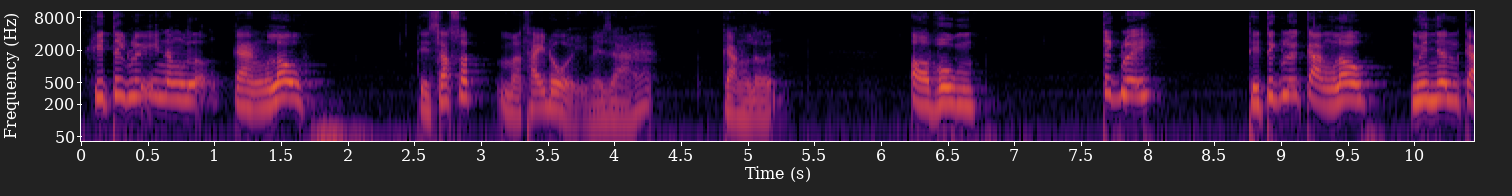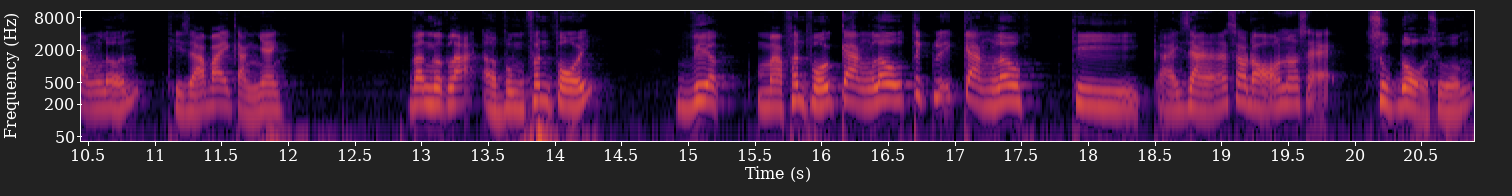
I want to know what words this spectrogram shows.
Khi tích lũy năng lượng càng lâu thì xác suất mà thay đổi về giá càng lớn. Ở vùng tích lũy thì tích lũy càng lâu, nguyên nhân càng lớn thì giá bay càng nhanh. Và ngược lại ở vùng phân phối, việc mà phân phối càng lâu, tích lũy càng lâu thì cái giá sau đó nó sẽ sụp đổ xuống,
